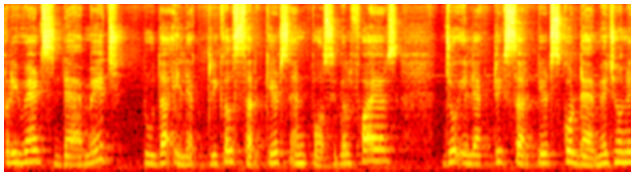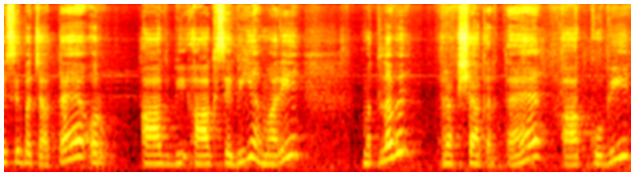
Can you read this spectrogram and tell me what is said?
prevents damage to the electrical circuits and possible fires जो इलेक्ट्रिक सर्किट्स को डैमेज होने से बचाता है और आग भी, आग से भी हमारी मतलब रक्षा करता है, आग को भी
